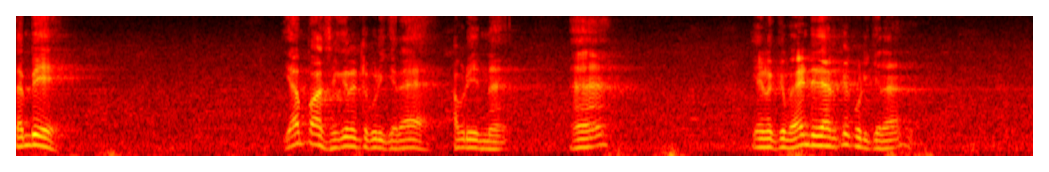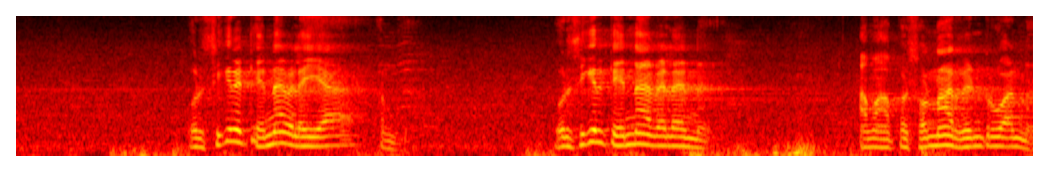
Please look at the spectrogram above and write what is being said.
தம்பி ஏப்பா சிகரெட்டு குடிக்கிற? அப்படின்னேன் "ஆ? எனக்கு வேண்டியதாக இருக்க குடிக்கிறேன். ஒரு சிகரெட் என்ன விலையா? அப்படின்னா ஒரு சிகரெட் என்ன விலைன்னு அவன் அப்போ சொன்னான் ரெண்டு ரூபான்னு.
